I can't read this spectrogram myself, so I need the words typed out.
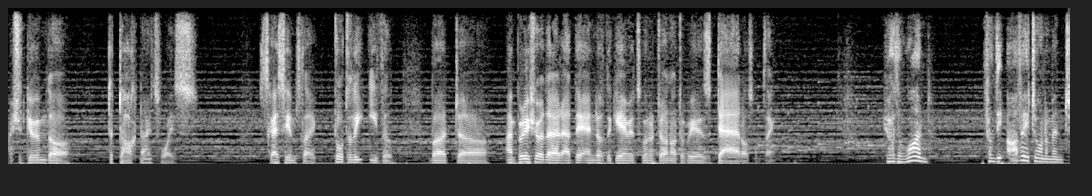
I should give him the the Dark Knight's voice. This guy seems like totally evil, but uh, I'm pretty sure that at the end of the game it's going to turn out to be his dad or something. You're the one from the Aveh tournament.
